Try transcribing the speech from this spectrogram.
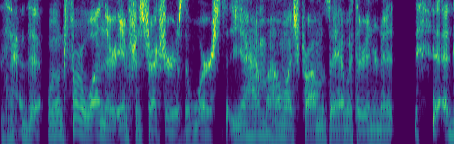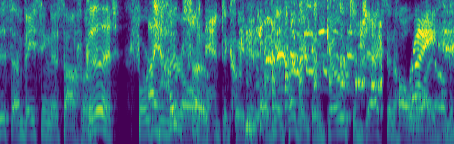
the well, for one, their infrastructure is the worst. You know how, how much problems they have with their internet. this I'm basing this off of Good. 14 hope year old so. antiquated. Okay, perfect. Then go to Jackson Hole, Right. Wyoming.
